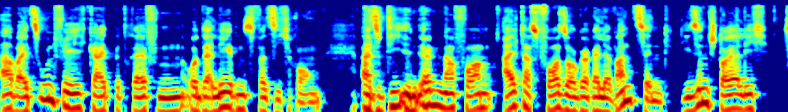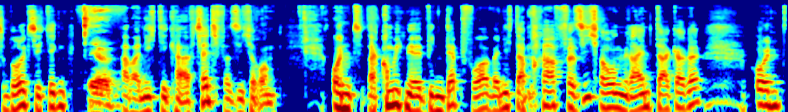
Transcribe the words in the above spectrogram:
Arbeitsunfähigkeit betreffen oder Lebensversicherungen. Also die in irgendeiner Form Altersvorsorge relevant sind. Die sind steuerlich zu berücksichtigen, ja. aber nicht die Kfz-Versicherung. Und da komme ich mir wie ein Depp vor, wenn ich da brav Versicherungen reintackere und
